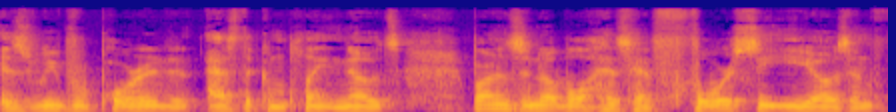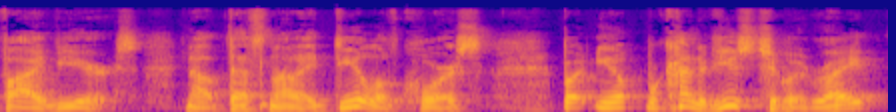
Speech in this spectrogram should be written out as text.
as we've reported, as the complaint notes, Barnes & Noble has had four CEOs in five years. Now, that's not ideal, of course, but, you know, we're kind of used to it, right?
